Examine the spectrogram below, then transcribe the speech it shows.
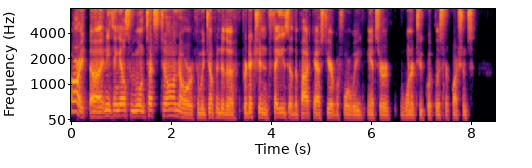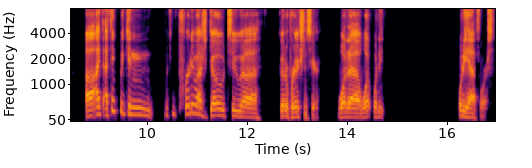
All right. Uh, anything else we want to touch on, or can we jump into the prediction phase of the podcast here before we answer one or two quick listener questions? Uh, I, I, think we can we can pretty much go to uh, go to predictions here. What uh what what do you, what do you have for us?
